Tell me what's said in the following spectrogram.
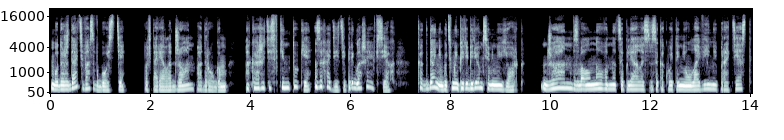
Буду ждать вас в гости», — повторяла Джоан подругам. «Окажетесь в Кентукки, заходите, приглашаю всех. Когда-нибудь мы переберемся в Нью-Йорк». Джоан взволнованно цеплялась за какой-то неуловимый протест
